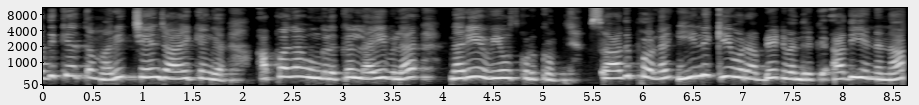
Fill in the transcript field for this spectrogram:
அதுக்கேற்ற மாதிரி சேஞ்ச் ஆகிக்கோங்க அப்போ தான் உங்களுக்கு லைவ்ல நிறைய வியூஸ் கொடுக்கும். ஸோ அது போல் இன்னைக்கு ஒரு அப்டேட் வந்திருக்கு. அது என்னன்னா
